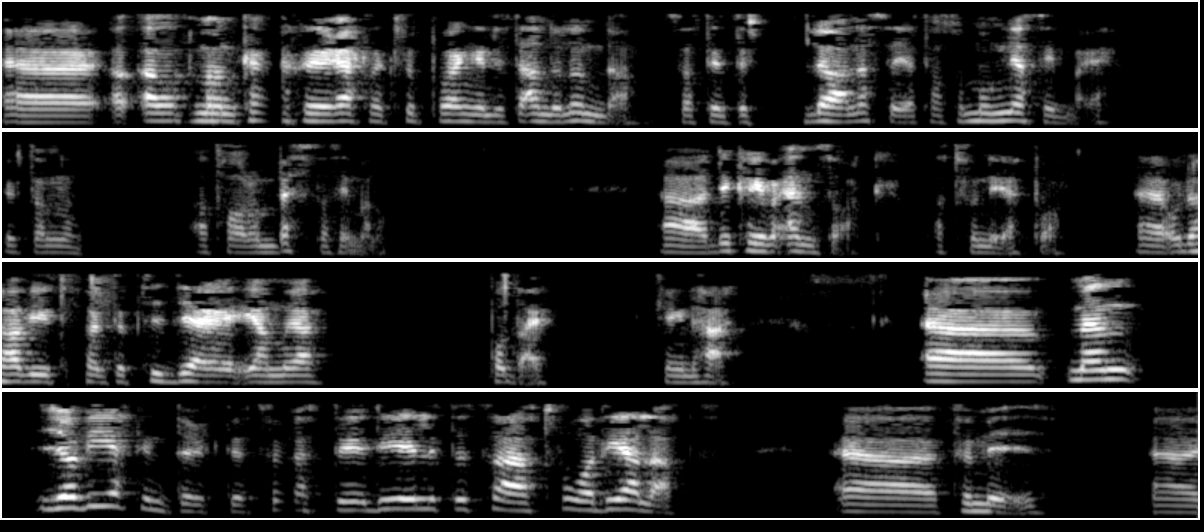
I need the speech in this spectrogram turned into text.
Eh, att man kanske räknar klubbpoängen lite annorlunda. Så att det inte lönar sig att ha så många simmare. Utan att ha de bästa simmarna. Eh, det kan ju vara en sak att fundera på. Eh, och det har vi ju tagit upp tidigare i andra poddar kring det här. Eh, men jag vet inte riktigt. För att det, det är lite så här tvådelat eh, för mig. Eh,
